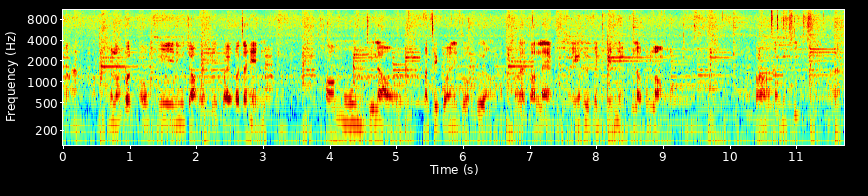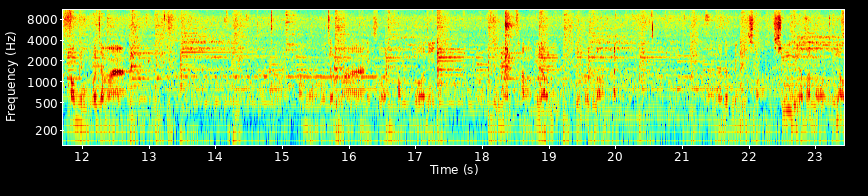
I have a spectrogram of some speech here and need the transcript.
แล้วอะมาลองกดโอเค New Job โอเคไปก็จะเห็นข้อมูลที่เราบันทึกไว้ในตัวเครื่องนะครับตั้งแต่ตอนแรก อันนี้ก็คือเป็นเทสหนึ่งที่เราทดลองนะแล้วก็ดับคลิกข้อมูลก็จะมา ข้อมูลก็จะมาในส่วนของตัวนี้จำนวนครั้งที่เราด้ทดล องกันแล้วก็จะเป็นในส่วนของชื่อแล้วก็โน้ตที่เรา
